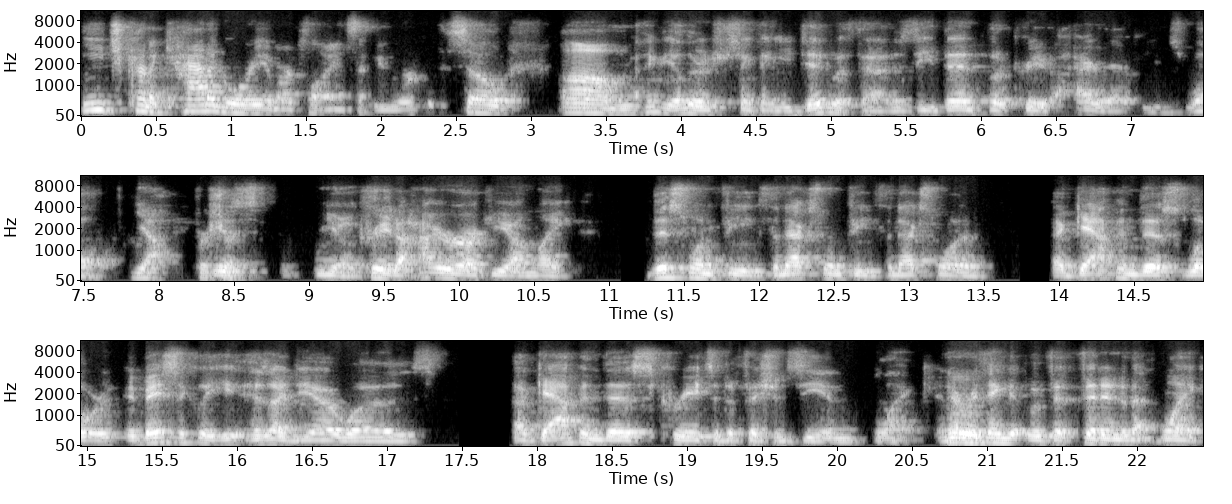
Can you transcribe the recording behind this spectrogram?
each kind of category of our clients that we work with. So, um, I think the other interesting thing he did with that is he then put created a hierarchy as well. yeah, for sure. Is, you know, create a hierarchy on like this one feeds, the next one feeds, the next one, a gap in this lower. It basically he, his idea was a gap in this creates a deficiency in blank, and Mm. everything that would fit, fit into that blank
